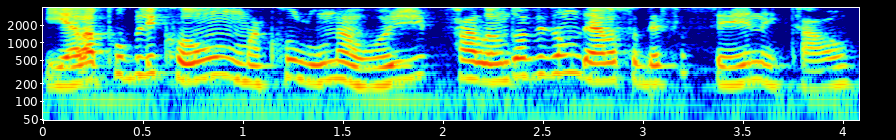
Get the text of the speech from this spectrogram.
E ela publicou uma coluna hoje falando a visão dela sobre essa cena e tal.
